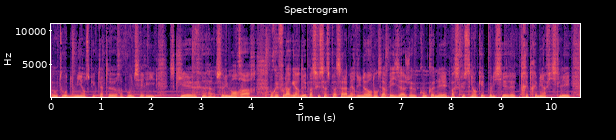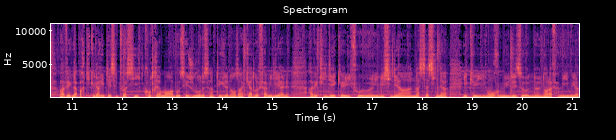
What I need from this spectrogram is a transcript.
autour du million de spectateurs pour une série, ce qui est absolument rare. Pourquoi il faut la regarder? Parce que ça se passe à la mer du Nord, donc c'est un paysage qu'on connaît, parce que cette enquête policière très très bien ficelée, avec la particularité cette fois-ci, contrairement à Beau Séjour, de s'intégrer dans un cadre familial, avec l'idée qu'il faut élucider un assassinat et qu'on remue des zones dans la famille où il y a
